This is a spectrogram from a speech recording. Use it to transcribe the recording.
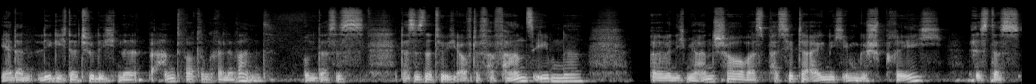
ja, dann lege ich natürlich eine Beantwortung relevant. Und das ist, das ist natürlich auf der Verfahrensebene, wenn ich mir anschaue, was passiert da eigentlich im Gespräch, ist das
